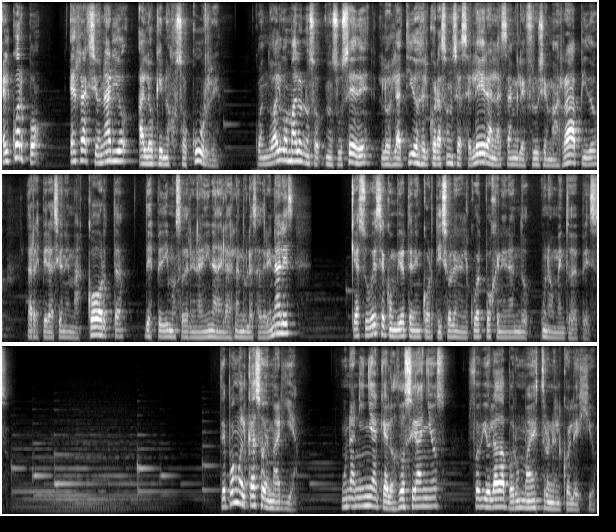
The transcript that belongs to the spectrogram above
El cuerpo es reaccionario a lo que nos ocurre, cuando algo malo nos, sucede, los latidos del corazón se aceleran, la sangre fluye más rápido, la respiración es más corta, despedimos adrenalina de las glándulas adrenales, que a su vez se convierten en cortisol en el cuerpo generando un aumento de peso. Te pongo el caso de María, una niña que a los 12 años fue violada por un maestro en el colegio.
